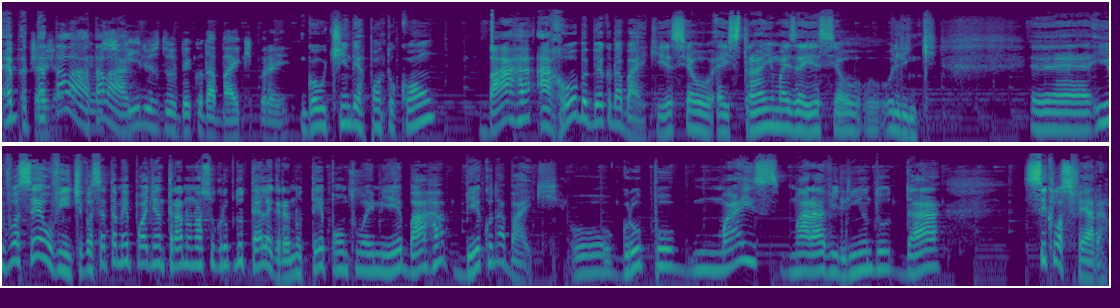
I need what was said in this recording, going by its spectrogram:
é, já, tá, já lá, tá lá. filhos do Beco da Bike por aí. gotinder.com barra arroba Beco da Bike. Esse é, o, é estranho, mas é esse é o, o link. É, e você, ouvinte, você também pode entrar no nosso grupo do Telegram, no t.me barra Beco da Bike. O grupo mais maravilhindo da ciclosfera.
